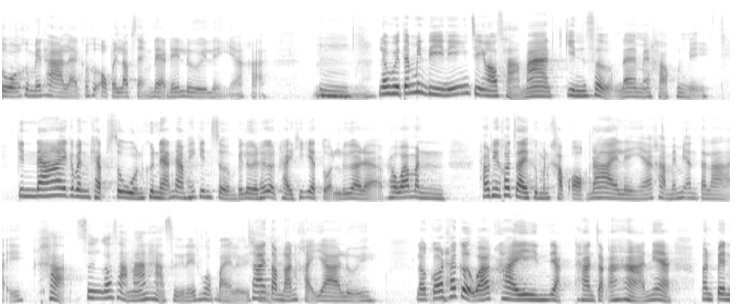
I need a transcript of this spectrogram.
ตัวก็คือไม่ทาแล้วก็คือออกไปรับแสงแดดได้เลยอะไรอย่างเงี้ยค่ะ อืมแล้ววิตามินดีนี่จริง ๆ เราสามารถกินเสริมได้ไหมคะคุณเมย์ กินได้ก็เป็นแคปซูล คือแนะนำให้กินเสริมไปเลย ถ้าเกิดใครขี้เกียจตรวจเลือดอะเพราะว่ามันเท่าที่เข้าใจคือมันขับออกได้อะไรอย่างเงี้ยค่ะ ไม่มีอันตรายค่ะ ซึ่งก็สามารถหาซื้อได้ทั่วไปเลย ใช่ไหตามร้านขายยาเลย แล้วก็ถ้าเกิดว่าใครอยากทานจากอาหารเนี่ย มันเป็น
